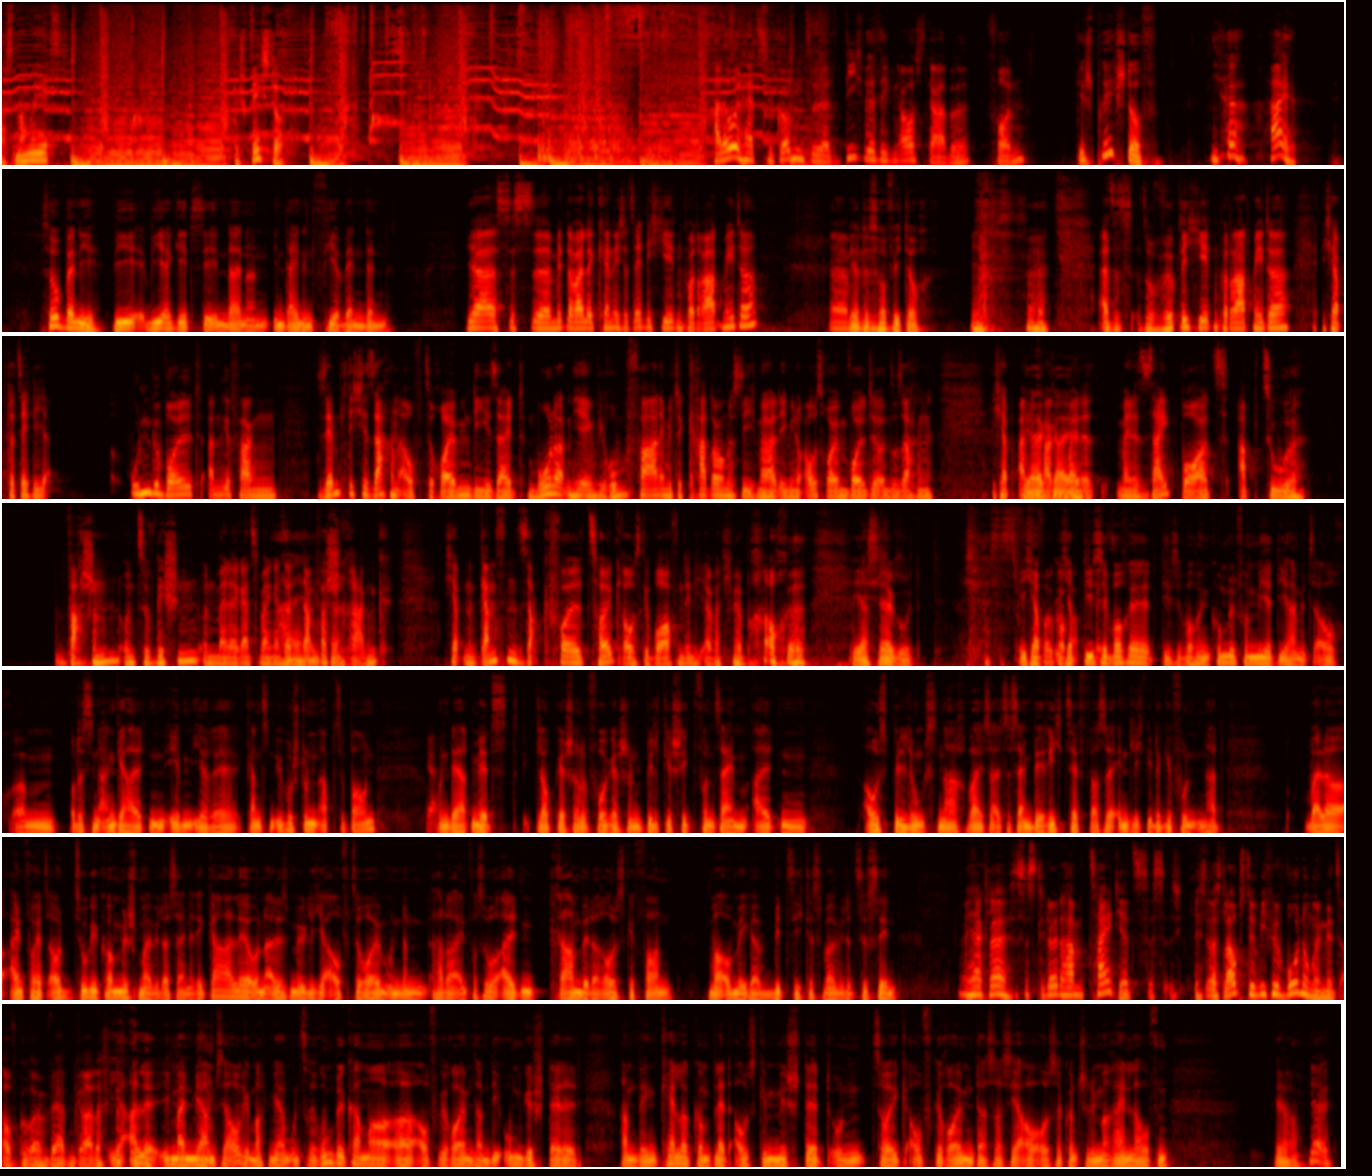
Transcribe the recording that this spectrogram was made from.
Was machen wir jetzt? Gesprächsstoff. Hallo und herzlich willkommen zu der dieswöchigen Ausgabe von Gesprächsstoff. Ja, hi. So, Benny, wie, wie ergeht's dir in deinen, in deinen vier Wänden? Ja, es ist, äh, mittlerweile kenne ich tatsächlich jeden Quadratmeter. Ähm, Ja, das hoffe ich doch. Ja, also so wirklich jeden Quadratmeter. Ich habe tatsächlich ungewollt angefangen, sämtliche Sachen aufzuräumen, die seit Monaten hier irgendwie rumfahren, irgendwelche Kartons, die ich mal halt irgendwie noch ausräumen wollte und so Sachen. Ich habe angefangen, geil. meine, meine Sideboards abzuwaschen und zu wischen und meine ganze, mein ganzer Alter. Dampferschrank. Ich habe einen ganzen Sack voll Zeug rausgeworfen, den ich einfach nicht mehr brauche. Ja, sehr gut. Das ist Ich habe ich hab diese. Woche, diese Woche einen Kumpel von mir, die haben jetzt auch, ähm, oder sind angehalten, eben ihre ganzen Überstunden abzubauen. Und der hat mir jetzt, ich glaube gestern oder vorgestern ein Bild geschickt von seinem alten Ausbildungsnachweis, also sein Berichtsheft, was er endlich wieder gefunden hat. Weil er einfach jetzt auch dazugekommen ist, mal wieder seine Regale und alles mögliche aufzuräumen und dann hat er einfach so alten Kram wieder rausgefahren. War auch mega witzig, das mal wieder zu sehen. Ja klar, es ist, die Leute haben Zeit jetzt. Ist, was glaubst du, wie viele Wohnungen jetzt aufgeräumt werden gerade? Ja, alle. Ich meine, wir haben es ja auch gemacht. Wir haben unsere Rumpelkammer äh, aufgeräumt, haben die umgestellt, haben den Keller komplett ausgemischtet und Zeug aufgeräumt, dass das ja auch außer konnte schon immer reinlaufen. Ja. Ja, Jetzt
